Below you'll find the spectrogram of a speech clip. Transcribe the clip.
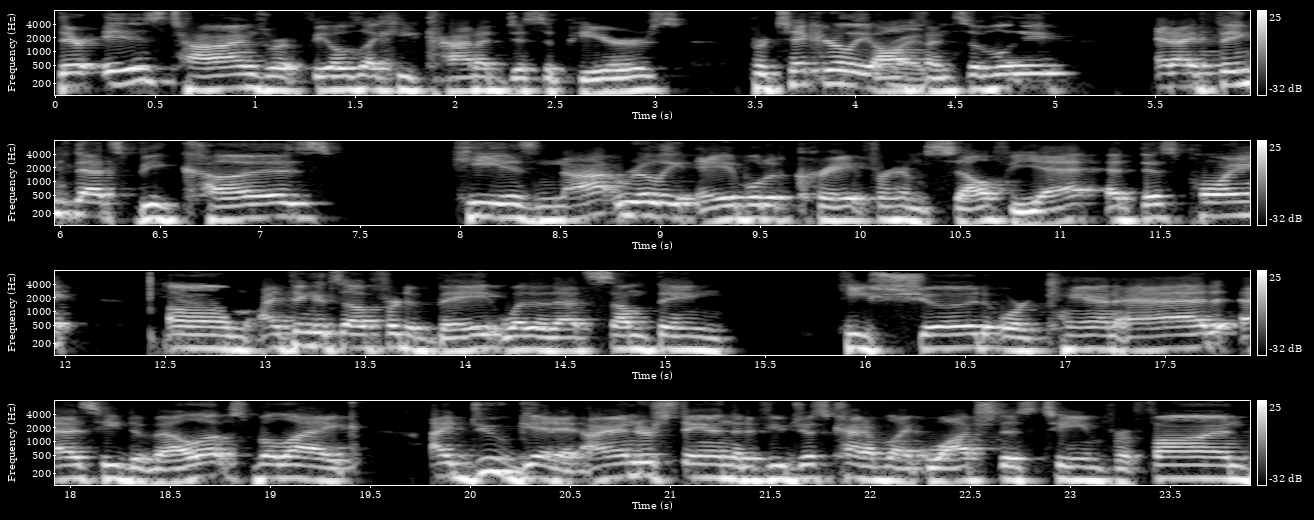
there is times where it feels like he kind of disappears, particularly right. offensively. And I think that's because he is not really able to create for himself yet at this point. Um, I think it's up for debate whether that's something he should or can add as he develops. But like, I do get it. I understand that if you just kind of like watch this team for fun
